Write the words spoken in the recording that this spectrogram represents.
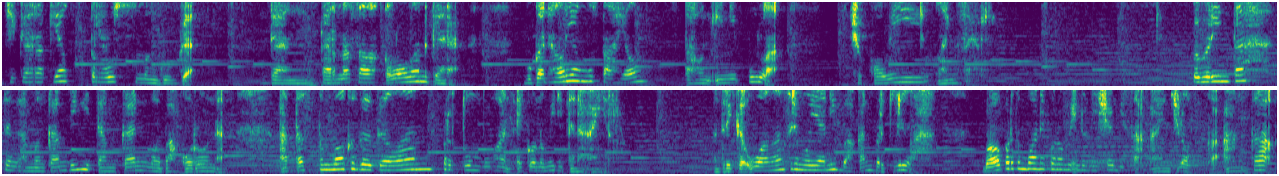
Jika rakyat terus menggugat dan karena salah kelola negara, bukan hal yang mustahil tahun ini pula Jokowi lengser. Pemerintah tengah mengkambing hitamkan wabah corona atas semua kegagalan pertumbuhan ekonomi di tanah air. Menteri Keuangan Sri Mulyani bahkan berkilah bahwa pertumbuhan ekonomi Indonesia bisa anjlok ke angka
